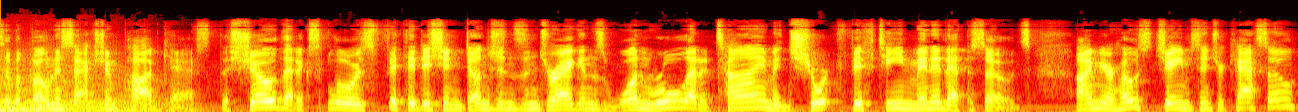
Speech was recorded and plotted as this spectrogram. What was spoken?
to the Bonus Action Podcast, the show that explores 5th edition Dungeons and Dragons one rule at a time in short 15 minute episodes. I'm your host, James Introcaso,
